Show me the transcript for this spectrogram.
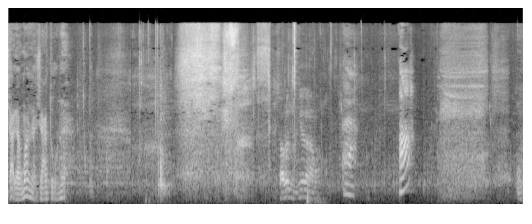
下点完了，下豆片。烧了猪蹄子了吗？哎，啊？哦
